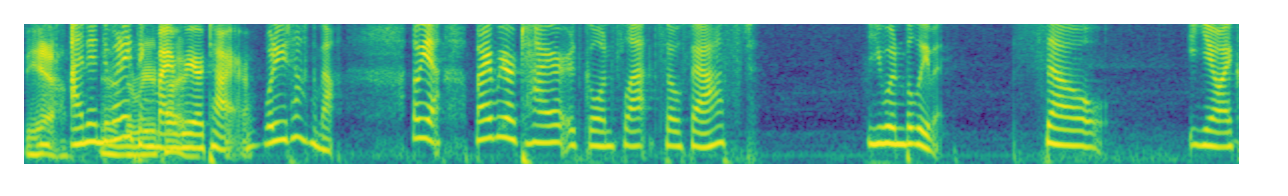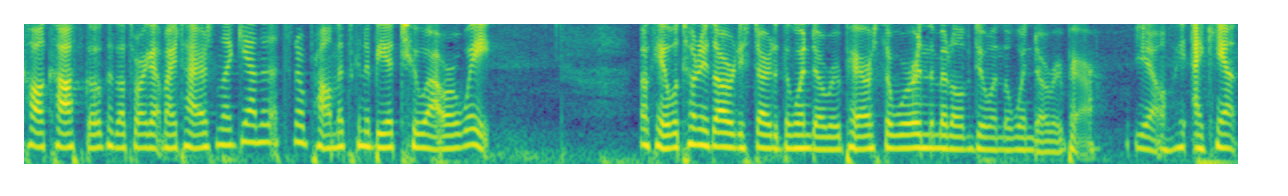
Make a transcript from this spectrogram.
Yeah. I didn't do anything to my tire. rear tire. What are you talking about? Oh yeah, my rear tire is going flat so fast, you wouldn't believe it. So, you know, I call Costco because that's where I got my tires. I'm like, yeah, that's no problem. It's going to be a two-hour wait. Okay, well, Tony's already started the window repair, so we're in the middle of doing the window repair. You know, I can't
